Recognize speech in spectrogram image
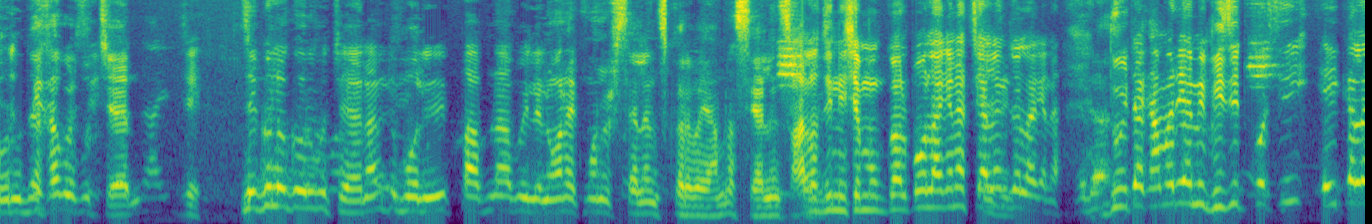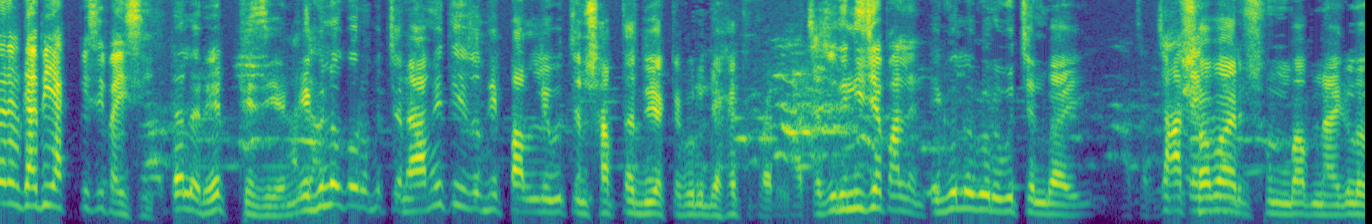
গরু দেখাবো বুঝছেন? যেগুলো গরু বুঝছেন আমি তো বলি পাবনা বললেন অনেক মানুষ চ্যালেঞ্জ করে ভাই আমরা চ্যালেঞ্জ ভালো জিনিসে মুখ গল্পও লাগে না চ্যালেঞ্জও লাগে না। দুইটা খামারই আমি ভিজিট করছি এই কালারের গাবি এক পিসি পাইছি। তাহলে রেড ফিজিয়ান এগুলো গরু বুঝছেন আমি তো যদি পারলে বুঝছেন সপ্তাহে দুই একটা গরু দেখাতে পারি। আচ্ছা যদি নিজে পালেন। এগুলো গরু বুঝছেন ভাই সবার সম্ভব না এগুলো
